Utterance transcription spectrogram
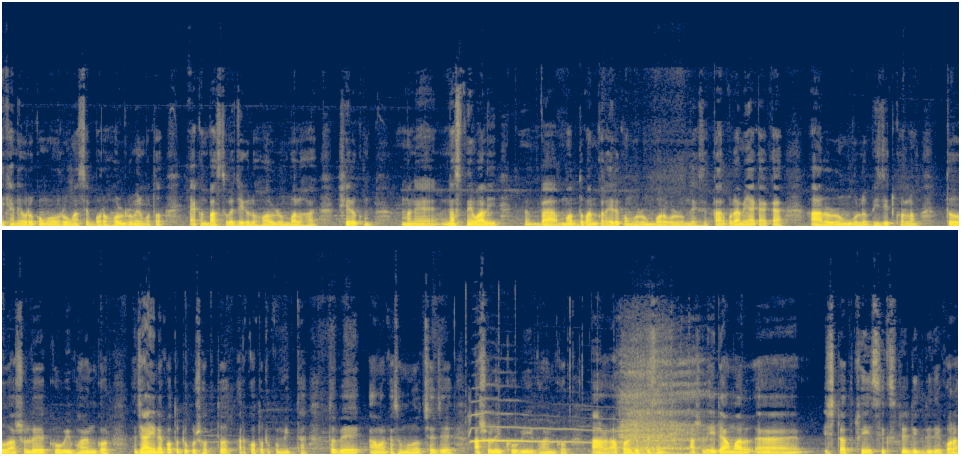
এখানে ওরকমও রুম আছে বড় হল রুমের মতো। এখন বাস্তবে যেগুলো হল রুম বলা হয়, সেরকম মানে নাচনেওয়ালি বা মদ্যপান করা এরকম রুম বড় বড় রুম দেখেছে। তারপরে আমি একা একা আরও রুমগুলো ভিজিট করলাম। তো আসলে খুবই ভয়ঙ্কর। জানি না কতটুকু সত্য আর কতটুকু মিথ্যা, তবে আমার কাছে মনে হচ্ছে যে আসলেই খুবই ভয়ঙ্কর। আর আপনারা দেখতেছেন, আসলে এটা আমার স্টা থ্রি সিক্সটি ডিগ্রি দিয়ে করা।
